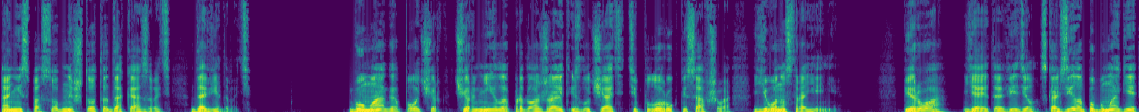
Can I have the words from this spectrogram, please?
Они способны что-то доказывать, доведывать. Бумага, почерк, чернила продолжают излучать тепло рук писавшего, его настроение. Перо, я это видел, скользило по бумаге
